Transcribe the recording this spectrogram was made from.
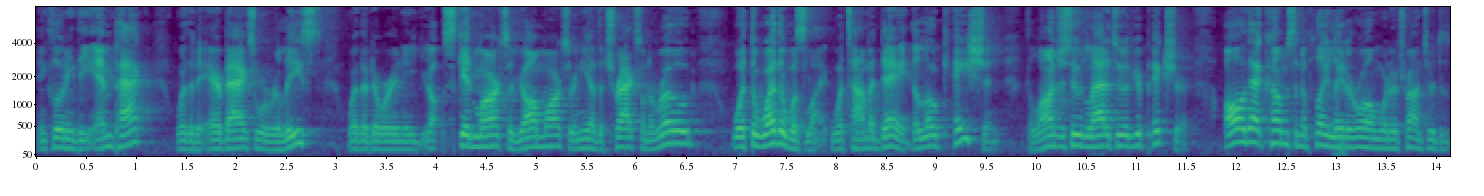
including the impact, whether the airbags were released, whether there were any skid marks or yaw marks or any other tracks on the road, what the weather was like, what time of day, the location, the longitude and latitude of your picture. All that comes into play later on when they're trying to,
